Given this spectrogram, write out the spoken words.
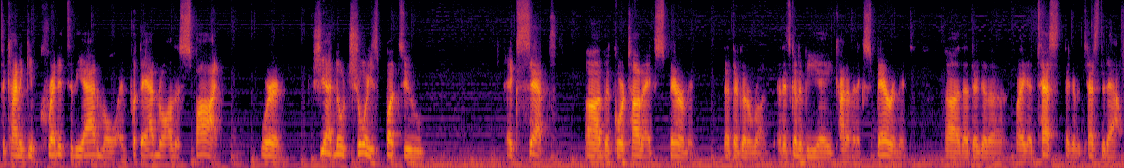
to kind of give credit to the admiral and put the admiral on the spot where she had no choice but to accept uh, the Cortana experiment that they're going to run, and it's going to be a kind of an experiment uh, that they're going to like a test. They're going to test it out.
